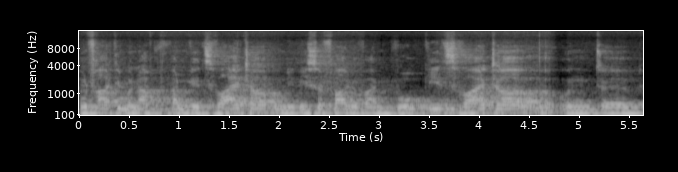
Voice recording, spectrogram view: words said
man fragt immer nach, wann geht es weiter? Und die nächste Frage war, wo geht es weiter? Und äh,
